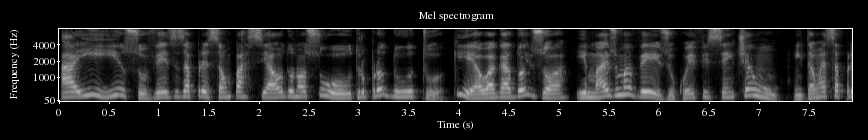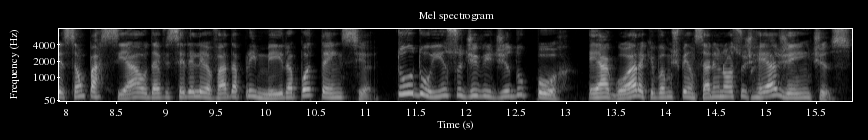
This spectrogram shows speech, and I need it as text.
Aí, isso vezes a pressão parcial do nosso outro produto, que é o H2O. E, mais uma vez, o coeficiente é 1. Então, essa pressão parcial deve ser elevada à primeira potência. Tudo isso dividido por. É agora que vamos pensar em nossos reagentes.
